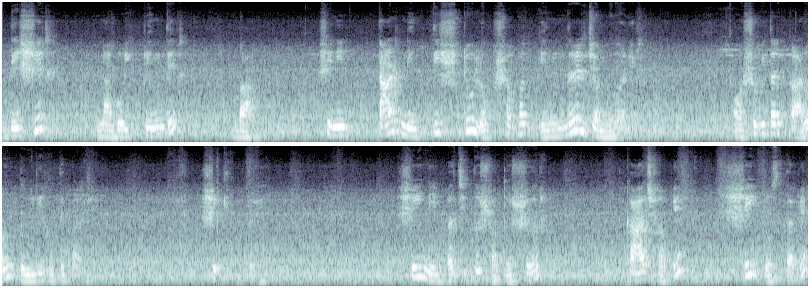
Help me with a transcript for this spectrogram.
দেশের নাগরিকবৃন্দের বা সে তার নির্দিষ্ট লোকসভা কেন্দ্রের জনগণের অসুবিধার কারণ তৈরি হতে পারে। সেক্ষেত্রে সেই নির্বাচিত সদস্যর কাজ হবে সেই প্রস্তাবের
